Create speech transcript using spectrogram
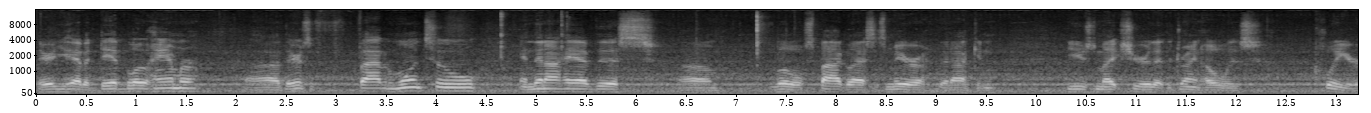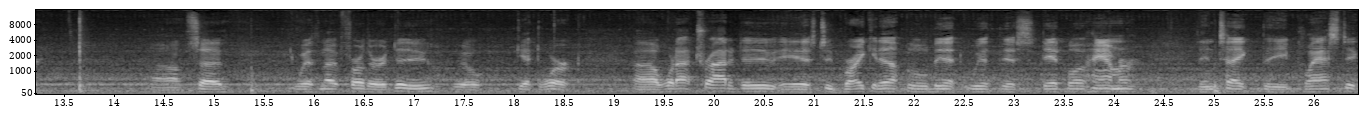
There you have a dead blow hammer. Uh, there's a five in one tool, and then I have this um, little spyglasses mirror that I can use to make sure that the drain hole is clear. Uh, so with no further ado, we'll get to work. Uh, what I try to do is to break it up a little bit with this dead blow hammer, then take the plastic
